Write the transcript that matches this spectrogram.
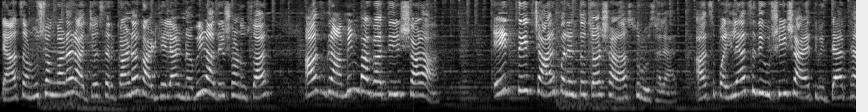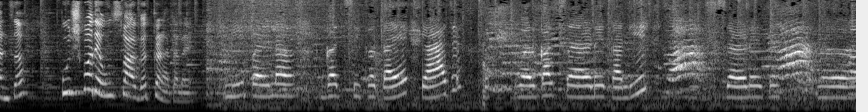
त्याच अनुषंगानं राज्य सरकारनं काढलेल्या नवीन आदेशानुसार आज ग्रामीण भागातील शाळा एक ते चार पर्यंतच्या शाळा सुरू झाल्या आहेत आज पहिल्याच दिवशी शाळेत विद्यार्थ्यांचं पुष्प देऊन स्वागत करण्यात आलंय. मी पहिला गट शिकत आहे. आज वर्गात शाळेत आली. अं,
